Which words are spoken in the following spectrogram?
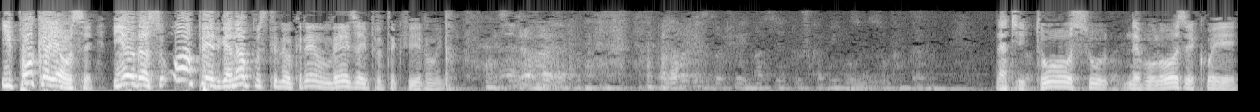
I pokajao se. I onda su opet ga napustili, okrenuli leđa i protekvirili ga. Znači, to su nebuloze koje,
